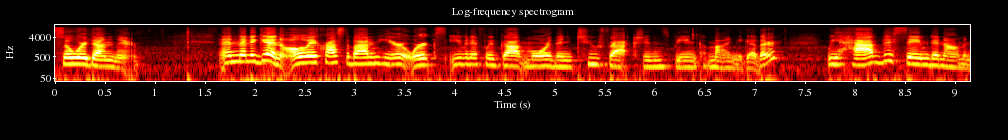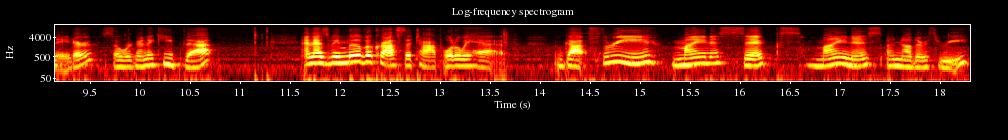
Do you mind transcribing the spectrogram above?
So we're done there. And then again, all the way across the bottom here, it works even if we've got more than two fractions being combined together. We have the same denominator, so we're going to keep that. And as we move across the top, what do we have? We've got 3 minus 6 minus another 3.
